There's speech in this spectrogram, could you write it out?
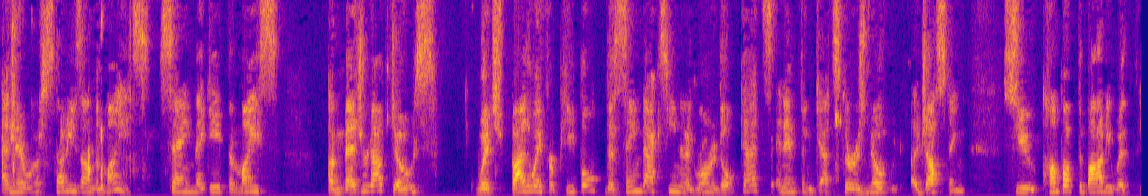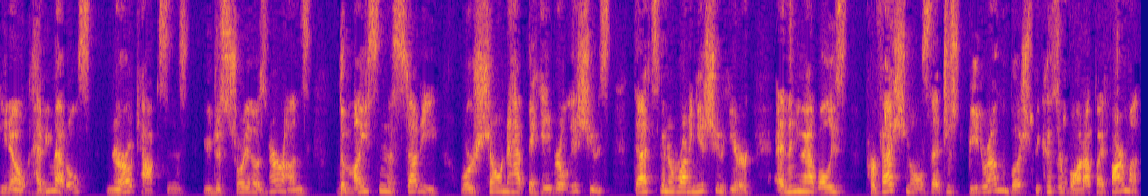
And there were studies on the mice saying they gave the mice a measured out dose which, by the way, for people, the same vaccine a grown adult gets, an infant gets. There is no adjusting. So you pump up the body with, you know, heavy metals, neurotoxins, you destroy those neurons. The mice in the study were shown to have behavioral issues. That's been a running issue here. And then you have all these professionals that just beat around the bush because they're bought out by pharma.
